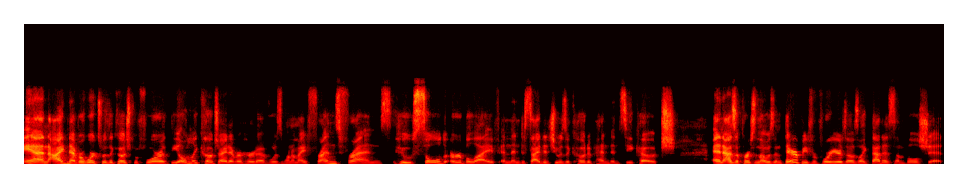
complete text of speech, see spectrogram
And I'd never worked with a coach before. The only coach I'd ever heard of was one of my friend's friends who sold Herbalife and then decided she was a codependency coach. And as a person that was in therapy for four years, I was like, that is some bullshit.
